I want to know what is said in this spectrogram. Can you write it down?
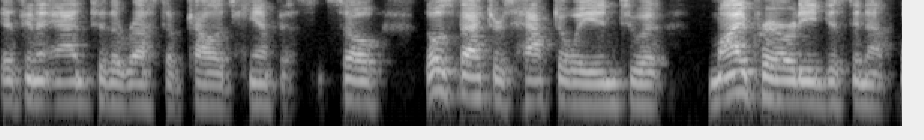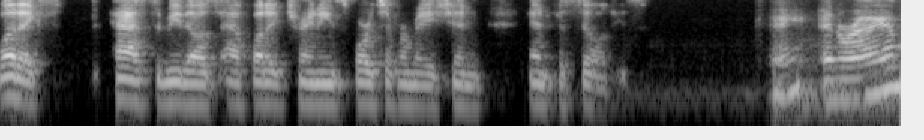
it's going to add to the rest of college campus. So those factors have to weigh into it. My priority just in athletics has to be those athletic training, sports information, and facilities. Okay. And Ryan,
